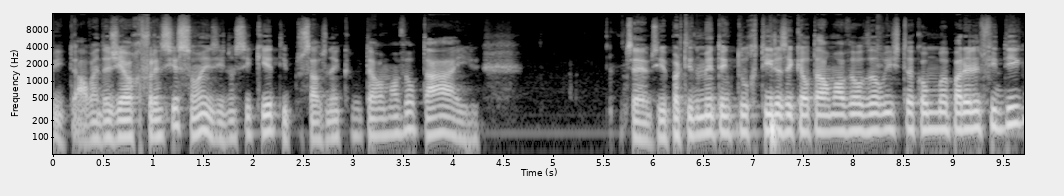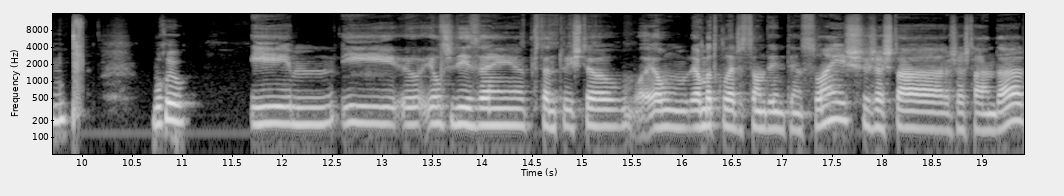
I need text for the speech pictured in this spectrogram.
e, além das georreferenciações e não sei o quê, tipo, tu sabes nem que o telemóvel está e, percebes? E a partir do momento em que tu retiras aquele telemóvel da lista como um aparelho fidedigno, morreu. E, e eles dizem, portanto, isto é, é, um, é uma declaração de intenções, já está, já está a andar,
